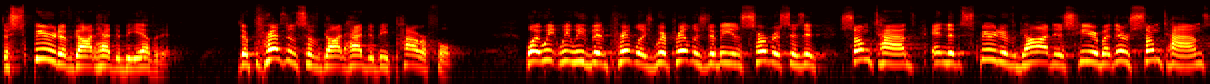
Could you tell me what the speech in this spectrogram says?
The Spirit of God had to be evident, the presence of God had to be powerful. Boy, we, we, we've been privileged. We're privileged to be in services, and sometimes, and the Spirit of God is here, but there's sometimes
